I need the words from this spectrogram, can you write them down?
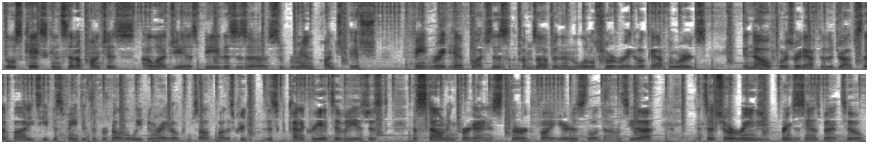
those kicks can set up punches a la GSP. This is a Superman punch-ish faint right hip. Watch this, comes up and then the little short right hook afterwards. And now, of course, right after the drop step, body teep is fainted to propel the leaping right hook from southpaw. This this kind of creativity is just astounding for a guy in his third fight. Here to slow down. See that? It's at short range. He brings his hands back too.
